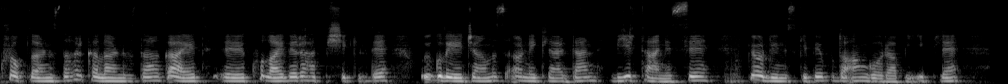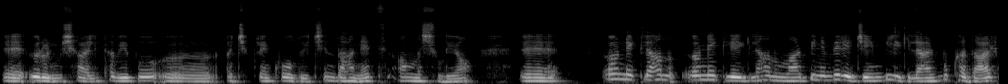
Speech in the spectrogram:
croplarınızda, hırkalarınızda gayet e, kolay ve rahat bir şekilde uygulayacağınız örneklerden bir tanesi. Gördüğünüz gibi bu da angora bir iple e, örülmüş hali. Tabii bu e, açık renk olduğu için daha net anlaşılıyor. Örnekle, örnekle ilgili hanımlar benim vereceğim bilgiler bu kadar.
